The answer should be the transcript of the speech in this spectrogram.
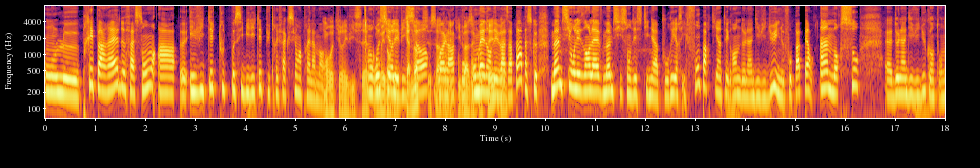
on le préparait de façon à euh, éviter toute possibilité de putréfaction après la mort. On retire les viscères, on retire les viscères, voilà, qu'on met dans des vases à part, parce que même si on les enlève, même s'ils sont destinés à pourrir, ils font partie intégrante de l'individu. Il ne faut pas perdre un morceau euh, de l'individu quand on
